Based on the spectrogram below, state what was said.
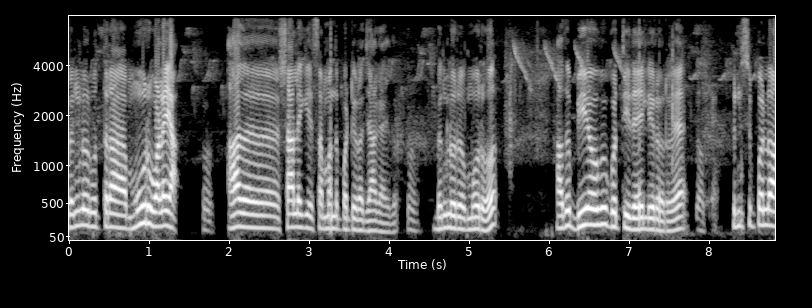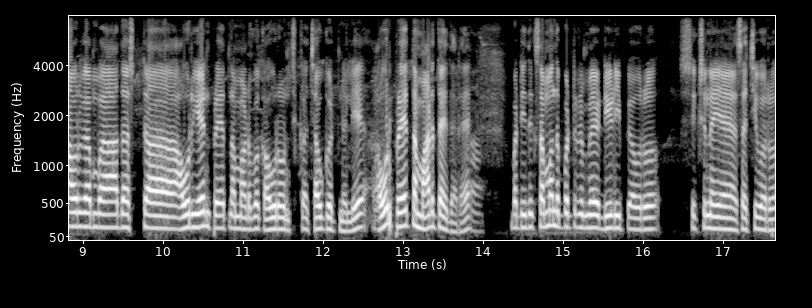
ಬೆಂಗಳೂರು ಉತ್ತರ ಮೂರು ವಲಯ ಆ ಶಾಲೆಗೆ ಸಂಬಂಧಪಟ್ಟಿರೋ ಜಾಗ ಇದು. ಬೆಂಗಳೂರು ಮೂರು. ಅದು ಬಿ ಒಗೂ ಗೊತ್ತಿದೆ ಇಲ್ಲಿರೋರು ಓಕೆ ಪ್ರಿನ್ಸಿಪಲ್ ಅವ್ರಿಗೆ ಆದಷ್ಟು ಅವ್ರು ಏನು ಪ್ರಯತ್ನ ಮಾಡ್ಬೇಕು ಅವ್ರ ಒಂದು ಚಿಕ್ಕ ಚೌಕಟ್ಟಿನಲ್ಲಿ ಅವ್ರು ಪ್ರಯತ್ನ ಮಾಡ್ತಾ ಇದ್ದಾರೆ. ಹಾ. ಬಟ್ ಇದಕ್ಕೆ ಸಂಬಂಧಪಟ್ಟಿರೋ ಡಿ ಡಿ ಪಿ ಅವರು ಶಿಕ್ಷಣ ಸಚಿವರು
